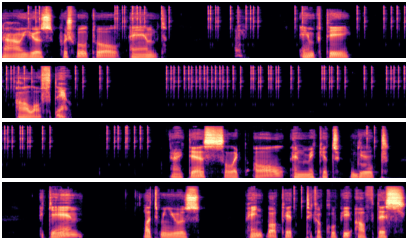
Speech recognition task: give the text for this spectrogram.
now use push pull tool and empty all of them. Like this select all and make it group again let me use paint bucket take a copy of this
